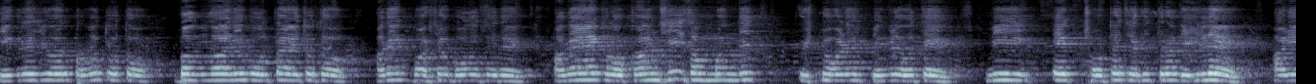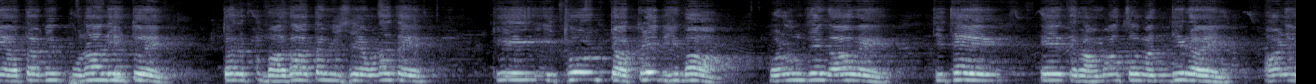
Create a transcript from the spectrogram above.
इंग्रजीवर प्रभुत्व होतो बंगाली बोलता येत होतं. अनेक भाषा बोलत होते. अनेक लोकांशी संबंधित विष्णू गणेश पिंगळे होते. मी एक छोटं चरित्र लिहिले आणि आता मी पुन्हा लिहितोय. तर माझा आता विषय एवढाच आहे की इथून टाकळे भीमा म्हणून जे गाव आहे तिथे एक रामाचं मंदिर आहे आणि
